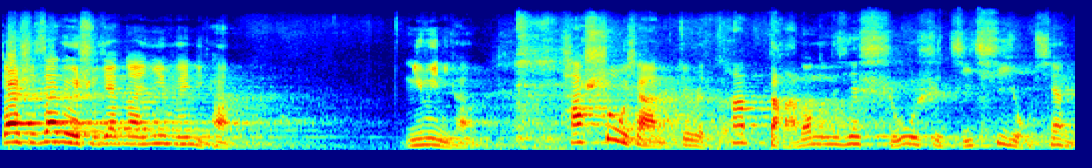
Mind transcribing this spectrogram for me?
但是在那个时间段，因为你看，因为你看，他瘦下就是他打到的那些食物是极其有限的，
